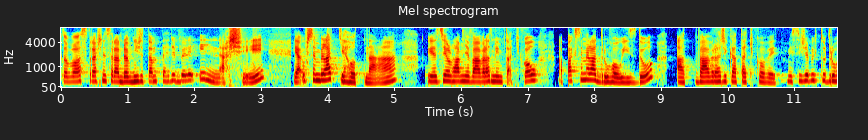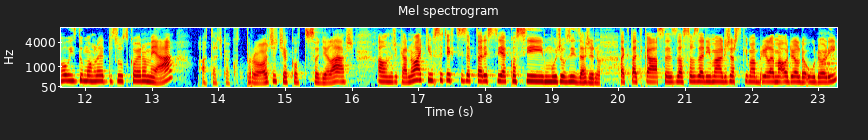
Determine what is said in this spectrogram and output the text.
To bylo strašně srandovní, že tam tehdy byli i naši. Já už jsem byla těhotná, jezdil hlavně Vávra s mým taťkou a pak jsem měla druhou jízdu a Vávra říká taťkovi, myslíš, že bych tu druhou jízdu mohla jít s Luckou jenom já? A taťka, jako, proč, jako, co děláš? A on říká, no a tím se tě chci zeptat, jestli jako si můžu vzít za ženu. Tak taťka se zasazenýma lyžařskýma brýlema odjel do údolí.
